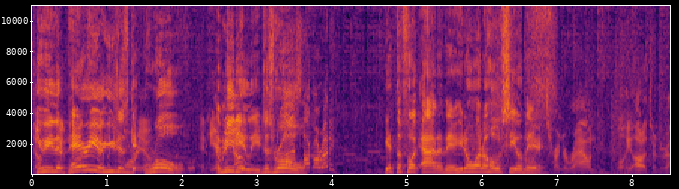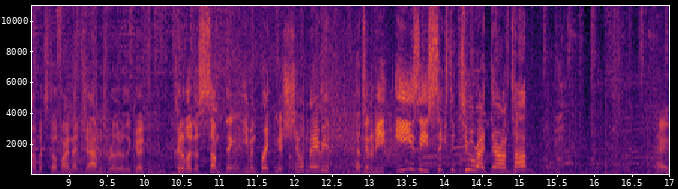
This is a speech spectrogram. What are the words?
Don't You either parry or you just get roll And here immediately. Just Last roll. stock already. Get the fuck out of there. You don't want a whole shield there. Turned around. Well, he auto turns around, but still find that jab was really, really good. Could have led to something, even breaking a shield maybe. That's going to be easy 62 right there on top. Okay,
